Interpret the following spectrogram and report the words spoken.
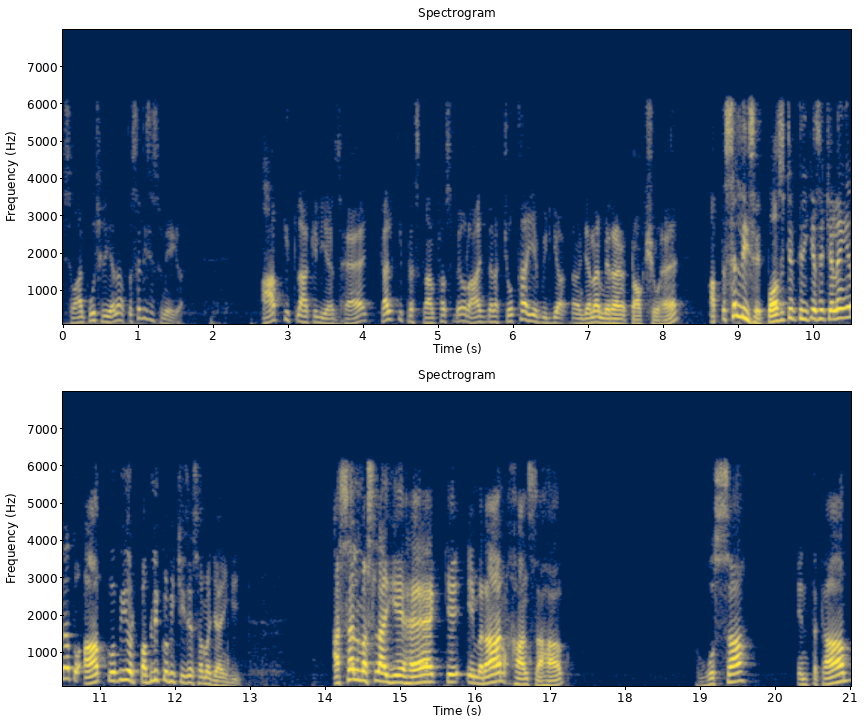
सवाल पूछ लिया ना आप तसली से सुनिएगा। आपकी इतला के लिए अर्ज़ है, कल की प्रेस कॉन्फ्रेंस में, और आज मेरा चौथा ये वीडियो जाना मेरा टॉक शो है, आप तसली से, पॉजिटिव तरीके से चलेंगे ना तो आपको भी और पब्लिक को भी चीज़ें समझ आएँगी। असल मसला यह है कि इमरान खान साहब गुस्सा, इंतकाम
